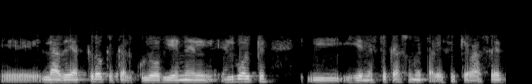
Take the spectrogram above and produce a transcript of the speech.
eh, la DEA creo que calculó bien el, el golpe y, y, en este caso me parece que va a ser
